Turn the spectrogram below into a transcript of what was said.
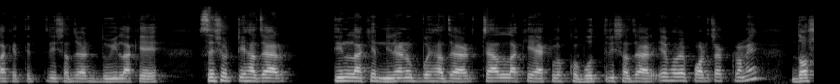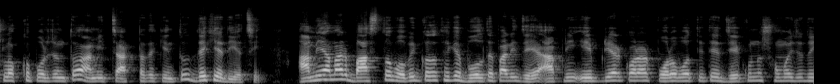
লাখে তেত্রিশ হাজার, দুই লাখে ছেষট্টি হাজার, তিন লাখে নিরানব্বই হাজার, চার লাখে এক লক্ষ বত্রিশ হাজার। এভাবে পর্যায়ক্রমে দশ লক্ষ পর্যন্ত আমি চারটাতে কিন্তু দেখিয়ে দিয়েছি। আমি আমার বাস্তব অভিজ্ঞতা থেকে বলতে পারি যে আপনি এফডিআর করার পরবর্তীতে যে কোনো সময় যদি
